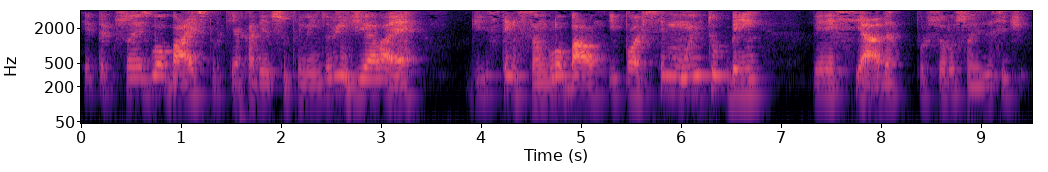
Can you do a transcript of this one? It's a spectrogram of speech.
repercussões globais, porque a cadeia de suprimento hoje em dia ela é de extensão global e pode ser muito bem beneficiada por soluções desse tipo.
